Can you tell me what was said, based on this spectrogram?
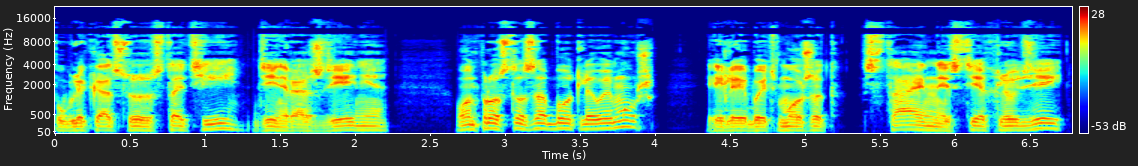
Публикацию статьи, день рождения? Он просто заботливый муж? Или, быть может, стайный из тех людей,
